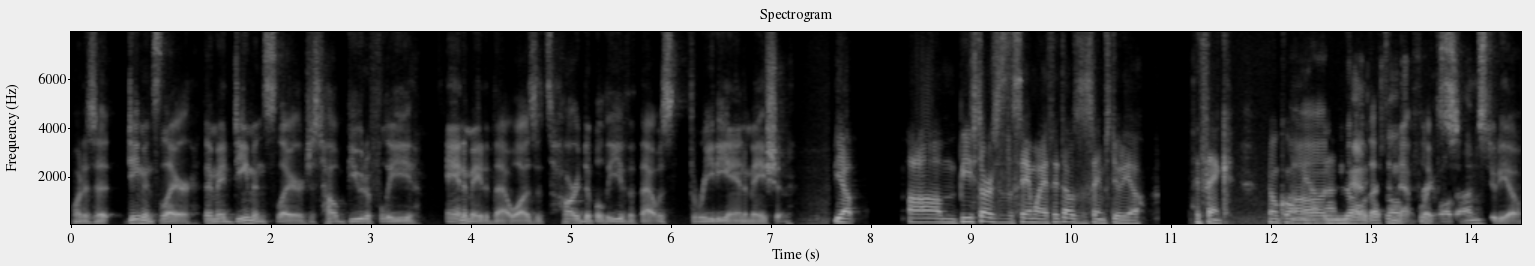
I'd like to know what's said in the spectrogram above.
what is it? Demon Slayer. They made Demon Slayer. Just how beautifully animated that was. It's hard to believe that that was 3D animation. Yep. Um, Beastars is the same way. I think that was the same studio. I think. Don't quote me Uh, on that. no, that's a Netflix well done. studio.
